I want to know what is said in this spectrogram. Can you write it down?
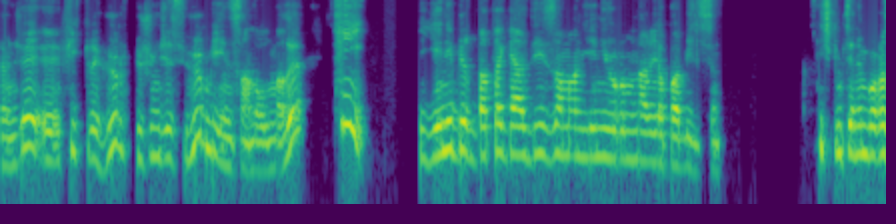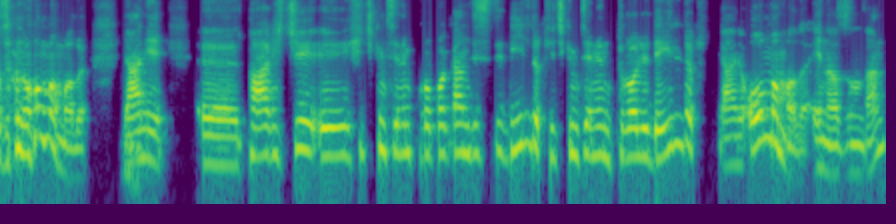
önce e, fikri hür, düşüncesi hür bir insan olmalı ki yeni bir data geldiği zaman yeni yorumlar yapabilsin. Hiç kimsenin borazanı olmamalı. Yani e, tarihçi e, hiç kimsenin propagandisti değildir. Hiç kimsenin trolü değildir. Yani olmamalı en azından.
